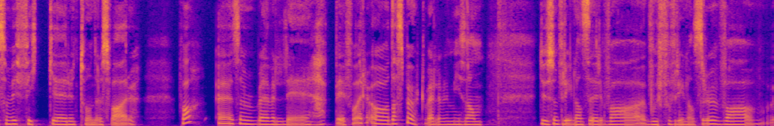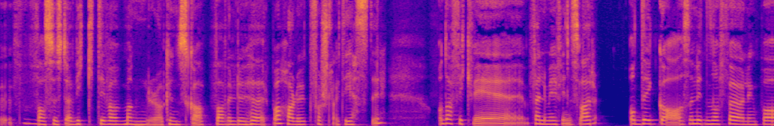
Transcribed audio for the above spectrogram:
som vi fikk eh, rundt 200 svar på. eh, Som vi ble veldig happy for. Og da spurte vi veldig, veldig mye sånn du som frilanser, hvorfor frilanser du? Hva, hva syns du er viktig? Hva mangler du av kunnskap? Hva vil du høre på? Har du forslag til gjester? Og da fikk vi veldig mye fine svar. Og det ga oss en liten sånn føling på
